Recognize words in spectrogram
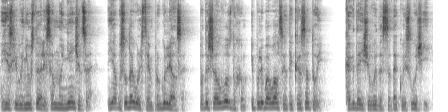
«Если вы не устали со мной нянчиться, я бы с удовольствием прогулялся, подышал воздухом и полюбовался этой красотой. Когда еще выдастся такой случай?»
